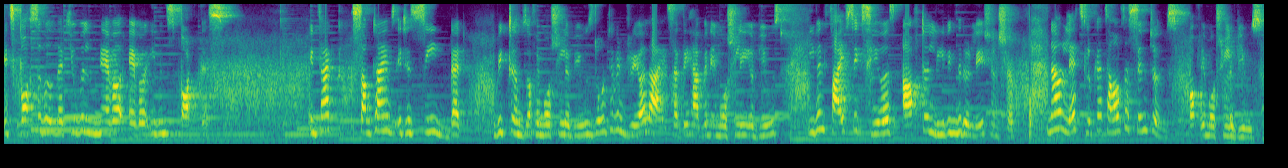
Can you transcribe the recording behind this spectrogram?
it's possible that you will never ever even spot this. In fact, sometimes it is seen that victims of emotional abuse don't even realize that they have been emotionally abused even 5-6 years after leaving the relationship. Now let's look at some of the symptoms of emotional abuse.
